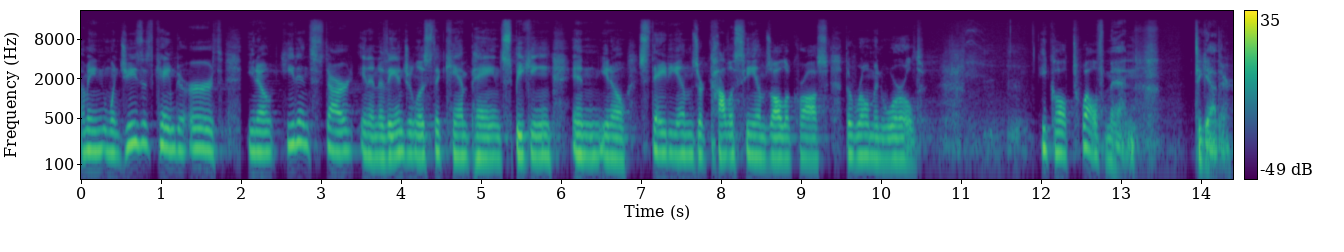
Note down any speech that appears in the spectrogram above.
I mean, when Jesus came to earth, you know, he didn't start in an evangelistic campaign speaking in, you know, stadiums or coliseums all across the Roman world. He called 12 men together.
